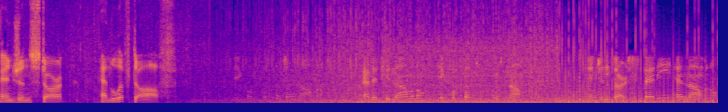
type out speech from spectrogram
Engine start and liftoff. Attitude nominal. Vehicle subsystems nominal. Engines are steady and nominal.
